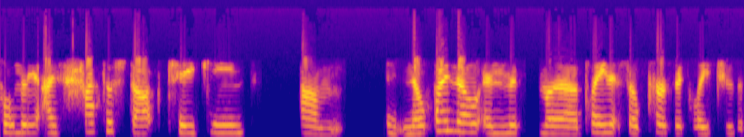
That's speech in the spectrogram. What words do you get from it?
told me I have to stop taking um, note by note and playing it so perfectly to the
